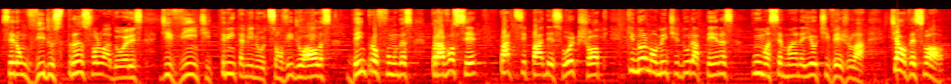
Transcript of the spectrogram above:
serão vídeos transformadores de 20, 30 minutos. São videoaulas bem profundas para você participar desse workshop que normalmente dura apenas uma semana e eu te vejo lá. Tchau, pessoal!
